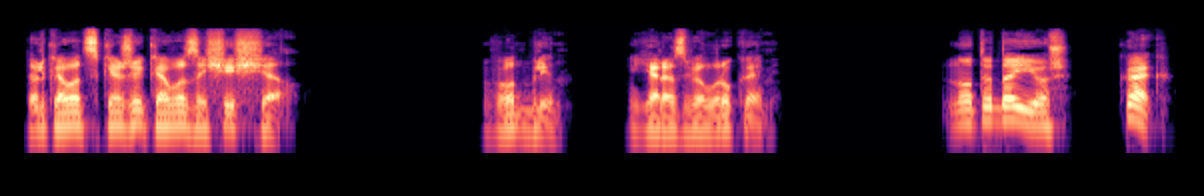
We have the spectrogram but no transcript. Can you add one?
Только вот скажи, кого защищал?» «Вот блин», — я развел руками. «Ну ты даешь. «Как?»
